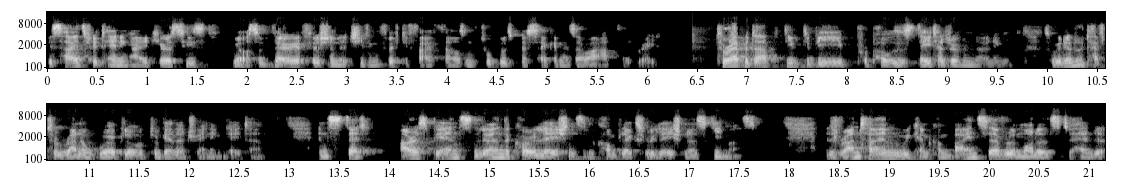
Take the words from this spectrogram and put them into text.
Besides retaining high accuracies, we're also very efficient achieving 55,000 tuples per second as our update rate. To wrap it up, DeepDB proposes data-driven learning. So we do not have to run a workload to gather training data. Instead, RSPNs learn the correlations in complex relational schemas. At runtime, we can combine several models to handle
